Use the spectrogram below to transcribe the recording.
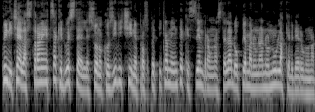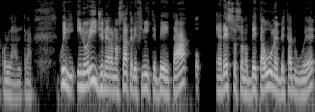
Quindi c'è la stranezza che due stelle sono così vicine prospetticamente che sembrano una stella doppia, ma non hanno nulla a che vedere l'una con l'altra. Quindi in origine erano state definite beta, e adesso sono beta 1 e beta 2,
